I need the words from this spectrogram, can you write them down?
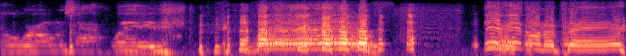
Oh, we're almost halfway. Whoa! Living on a prayer.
